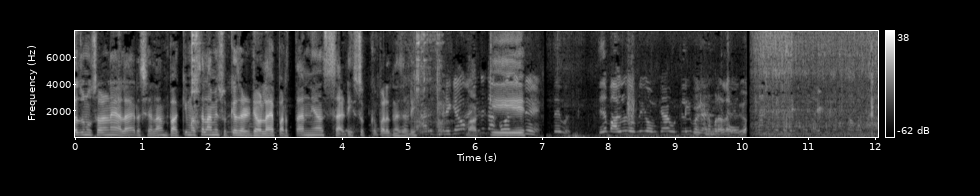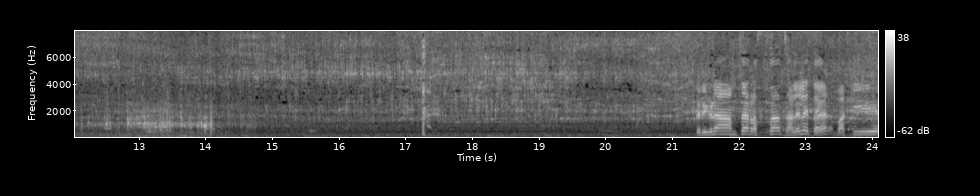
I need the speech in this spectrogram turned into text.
अजून उसळ नाही आला रस्याला. बाकी मसाला आम्ही सुक्यासाठी ठेवलाय परताण्यासाठी सुक्क परतण्यासाठी. बाकी त्याच्या बाजूला झोपली की ओमक्या उठले की बघा नंबर आला व्हिडिओ तर इकडं आमचा रस्सा झालेला आहे तयार. बाकी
